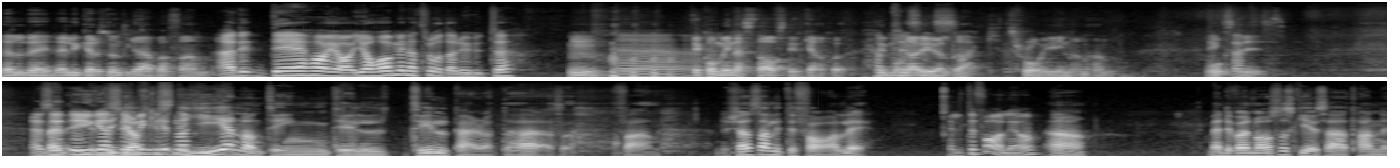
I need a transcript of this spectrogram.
Eller det, det lyckades du inte gräva fram? Ja, det, det har jag. Jag har mina trådar ute. Mm. Eh, Det kommer i nästa avsnitt kanske. Hur många öl drack Troy innan han åkte dit? alltså, Men det är ju ganska jag mycket tycker snack. inte ge någonting till, till Parrot det här alltså. Fan. Nu känns han lite farlig. Lite farlig, ja. Ja. Men det var någon som skrev så här att han,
